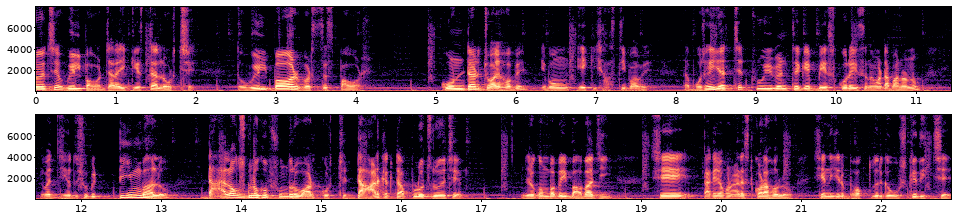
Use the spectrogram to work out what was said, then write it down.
রয়েছে হুইল পাওয়ার যারা এই কেসটা লড়ছে। তো হুইল পাওয়ার ভার্সেস পাওয়ার কোনটার জয় হবে এবং এ কি শাস্তি পাবে? তা বোঝাই যাচ্ছে ট্রু ইভেন্ট থেকে বেস করে এই সিনেমাটা বানানো। এবার যেহেতু ছবির টিম ভালো ডায়ালগসগুলো খুব সুন্দর ওয়ার্ক করছে ডার্ক একটা অ্যাপ্রোচ রয়েছে। যেরকমভাবেই বাবাজি, সে তাকে যখন অ্যারেস্ট করা হলো, সে নিজের ভক্তদেরকে উস্কে দিচ্ছে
